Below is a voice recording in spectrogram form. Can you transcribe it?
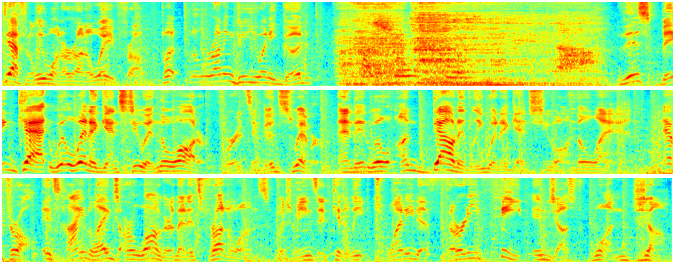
definitely want to run away from. But will running do you any good? This big cat will win against you in the water, for it's a good swimmer, and it will undoubtedly win against you on the land. After all, its hind legs are longer than its front ones, which means it can leap 20 to 30 feet in just one jump.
